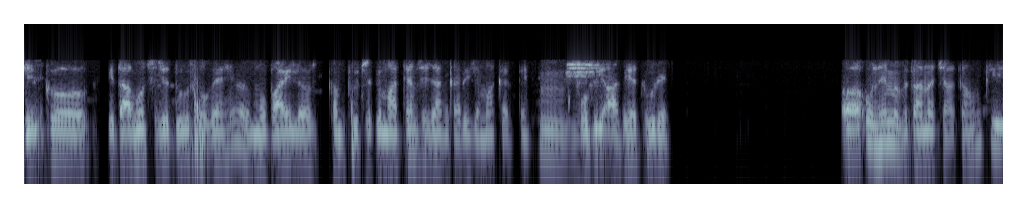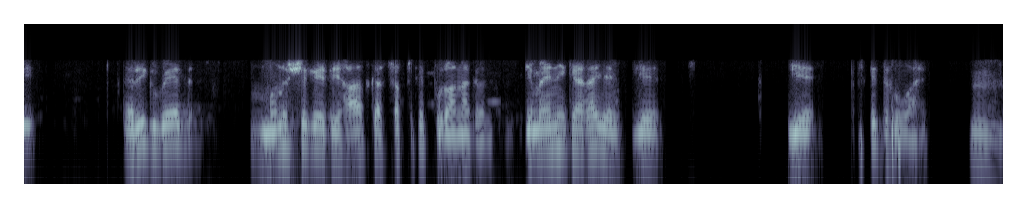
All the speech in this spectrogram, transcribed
जिनको किताबों से जो दूर हो गए हैं और मोबाइल और कंप्यूटर के माध्यम से जानकारी जमा करते हैं हम्म, वो भी आधे अधूरे। उन्हें मैं बताना चाहता हूँ कि ऋग्वेद मनुष्य के इतिहास का सबसे पुराना ग्रंथ है। ये मैं नहीं कह रहा ये ये ये सिद्ध हुआ है। हम्म।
